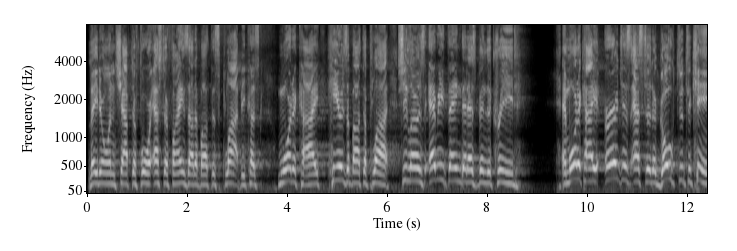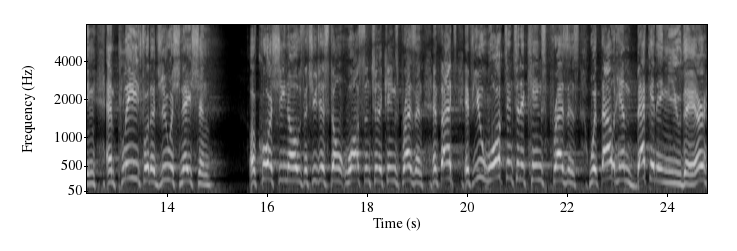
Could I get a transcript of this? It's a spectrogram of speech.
Later on in chapter 4, Esther finds out about this plot because Mordecai hears about the plot. She learns everything that has been decreed. And Mordecai urges Esther to go to the king and plead for the Jewish nation. Of course, she knows that you just don't waltz into the king's presence. In fact, if you walked into the king's presence without him beckoning you there,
